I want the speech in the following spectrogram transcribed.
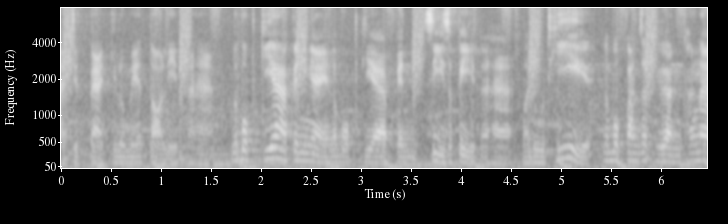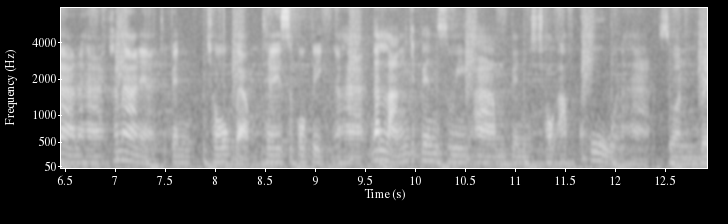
58.8 กิโลเมตรต่อลิตรนะฮะ ระบบเกียร์เป็นยังไง ระบบเกียร์เป็น 4 สปีดนะฮะ มาดูที่ระบบการสะเทือนข้างหน้านะฮะ ข้างหน้าเนี่ยจะเป็นโชคแบบเทเลสโคปิกนะฮะ ด้านหลังจะเป็นสวิงอาร์มเป็นโชคอัพคู่นะฮะ ส่วนเบร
